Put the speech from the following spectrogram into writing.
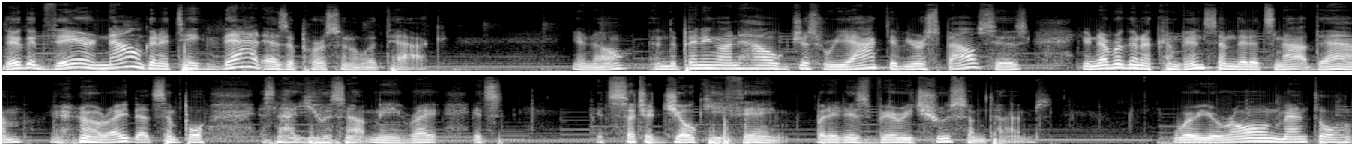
They're they're now going to take that as a personal attack. You know, and depending on how just reactive your spouse is, you're never going to convince them that it's not them. You know, right? That simple. It's not you. It's not me. Right? It's it's such a jokey thing, but it is very true sometimes, where your own mental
